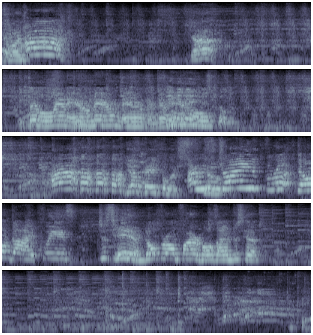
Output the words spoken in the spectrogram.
Everyone, Ah! jump! Just killed him. Ah! You people are I was trying to throw. Don't die, please. Just hit him. Don't throw him fireballs at him. Just hit him. Okay.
